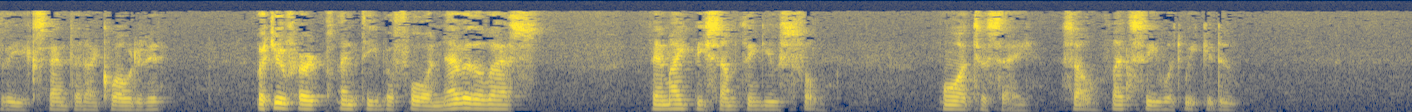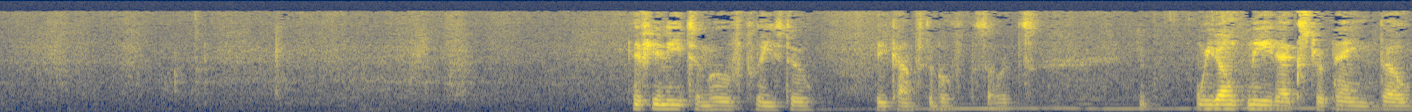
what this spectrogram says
to the extent that I quoted it. But you've heard plenty before. Nevertheless, there might be something useful, more to say. So let's see what we could do. If you need to move, please do. Be comfortable. So it's, we don't need extra pain, though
